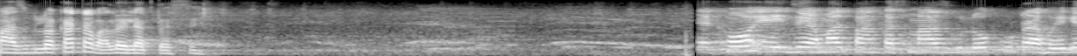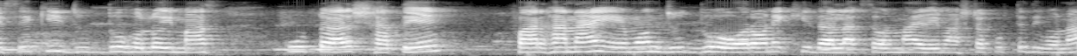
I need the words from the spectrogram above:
মাছগুলো কাটা ভালোই লাগতেছে। দেখো, এই যে আমার পাঙ্কাস মাছগুলো কুটা হয়ে গেছে। কি যুদ্ধ হলো এই মাছ কুটার সাথে? ফারহানায় এমন যুদ্ধ, ওর অনেক খিদা লাগছে। ওর মায়ের এই মাছটা করতে দিব না,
